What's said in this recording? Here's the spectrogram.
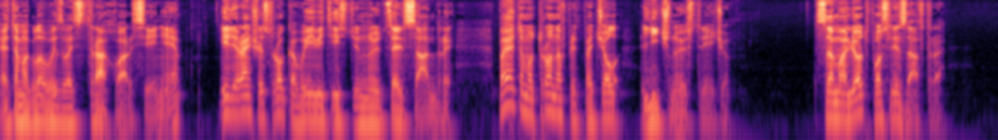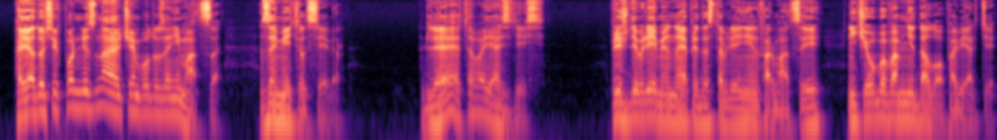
Это могло вызвать страх у Арсения или раньше срока выявить истинную цель Сандры, поэтому Тронов предпочел личную встречу. «Самолет послезавтра». «А я до сих пор не знаю, чем буду заниматься», — заметил Север. «Для этого я здесь». Преждевременное предоставление информации ничего бы вам не дало, поверьте.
